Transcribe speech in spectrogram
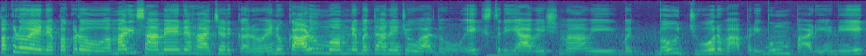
પકડો એને, પકડો, અમારી સામે એને હાજર કરો. એનું કાળું મોં અમને બધાને જોવા દો. એક સ્ત્રી આવેશમાં આવી બહુ જોર વાપરી, બૂમ પાડી અને એક,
